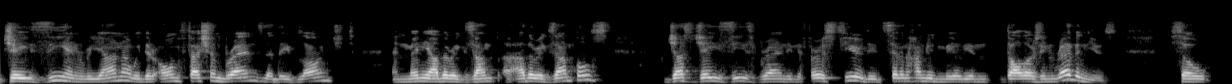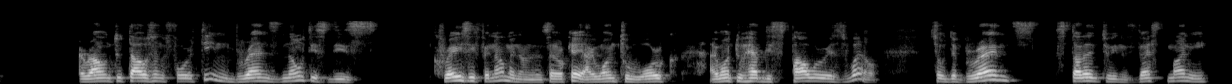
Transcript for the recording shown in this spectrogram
jay-z and rihanna with their own fashion brands that they've launched and many other exam- other examples. Just jay-z's brand in the first year did 700 million dollars in revenues. So around 2014, brands noticed this crazy phenomenon and said, okay, I want to work, I want to have this power as well. So the brands started to invest money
